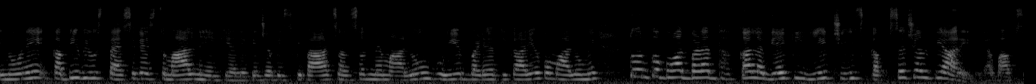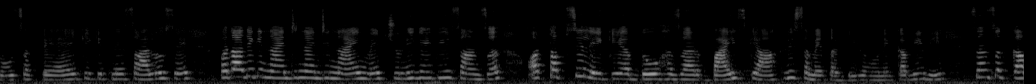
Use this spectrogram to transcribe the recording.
इन्होंने कभी भी उस पैसे पैसे का इस्तेमाल नहीं किया, लेकिन जब इसके बाद संसद में मालूम हुई, बड़े अधिकारियों को मालूम हुई तो उनको बहुत बड़ा धक्का लग गया कि ये चीज़ कब से चलती आ रही थी। अब आप सोच सकते हैं कि कितने सालों से बता दें कि 1999 में चुनी गई थी सांसद, और तब से लेके अब 2022 के आखिरी समय तक भी उन्होंने कभी भी संसद का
